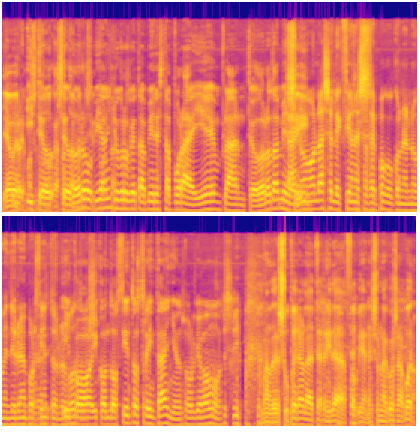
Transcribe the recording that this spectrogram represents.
ya veremos. y en todo Teo- caso, Teodoro Bian yo creo que también está por ahí, ¿eh? en plan, Teodoro también Sí. ganó. Las elecciones hace poco con el 99% de los y, votos. con, y con 230 años, porque vamos. Madre, supera la eternidad, Fabián, es una cosa. Bueno,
